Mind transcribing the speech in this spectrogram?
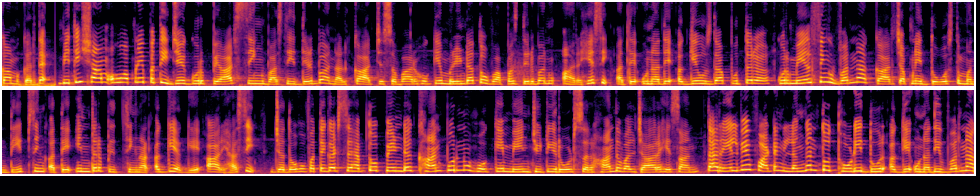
ਕੰਮ ਕਰਦਾ ਹੈ। ਬੀਤੀ ਸ਼ਾਮ ਉਹ ਆਪਣੇ ਭਤੀਜੇ ਗੁਰਪਿਆਰ ਸਿੰਘ ਵਾਸੀ ਦਿੜਬਾ ਨਾਲ ਕਾਰ 'ਚ ਸਵਾਰ ਹੋ ਕੇ ਮਰਿੰਡਾ ਤੋਂ ਵਾਪਸ ਦਿੜਬਾ ਨੂੰ ਆ ਰਹੇ ਸੀ ਅਤੇ ਉਹਨਾਂ ਦੇ ਅੱਗੇ ਉਸ ਦਾ ਪੁੱਤਰ ਗੁਰਮੇਲ ਸਿੰਘ ਵਰਨਾ ਕਾਰ 'ਚ ਆਪਣੇ ਦੋਸਤ ਮਨਦੀਪ ਸਿੰਘ ਅਤੇ ਇੰਦਰਪ੍ਰੀਤ ਸਿੰਘ ਨਾਲ ਅੱਗੇ-ਅੱਗੇ ਆ ਰਿਹਾ ਸੀ। ਜਦੋਂ ਉਹ ਫਤਿਹਗੜ੍ਹ ਸਾਹਿਬ ਤੋਂ ਪਿੰਡ ਖਾਨਪੁਰ ਨੂੰ ਹੋ ਕੇ ਮੇਨ ਜੀਟੀ ਰੋਡ ਸਰਹੰਦ ਵੱਲ ਜਾ ਰਹੇ ਸਨ ਤਾਂ ਰੇਲਵੇ ਫਾਟਕ ਲੰਘਣ ਤੋਂ ਥੋੜੀ ਦੂਰ ਅੱਗੇ ਉਹਨਾਂ ਦੀ ਵਰਨਾ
